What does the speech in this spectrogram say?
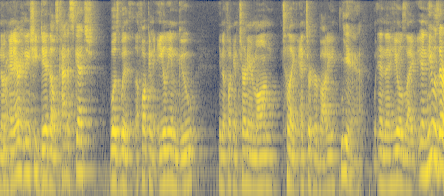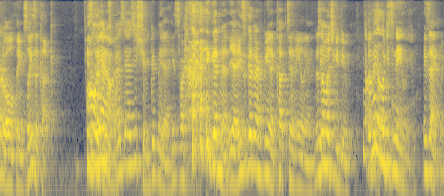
You know, Right. and everything she did that was kind of sketch was with a fucking alien goo. You know, fucking turning him on to like enter her body, Yeah. and then he was like, and he was there for the whole thing, so he's a cuck. He's oh a cuck yeah, no, as, as you should. Good man. Yeah, he's a good man. Yeah, he's a good man for being a cuck to an alien. There's not much you can do. No, I mean, look, it's an alien. exactly.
